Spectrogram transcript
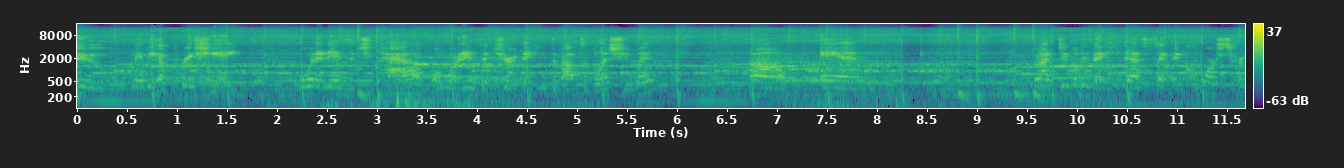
to maybe appreciate what it is that you have or what it is that you're that he's about to bless you with. Um, and but I do believe that he does set a course for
